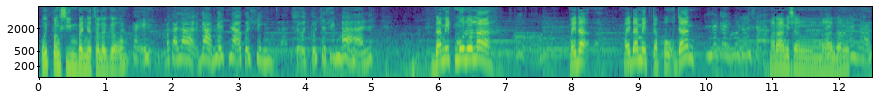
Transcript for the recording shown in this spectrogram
Uy, pang simba niya talaga oh. Pagka, makala, gamit na ako sing, suot ko sa simbahan. Damit mo Lola. Oo. May da may damit ka po diyan. Ilagay mo doon sa Marami siyang mga Ay, damit. anak.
